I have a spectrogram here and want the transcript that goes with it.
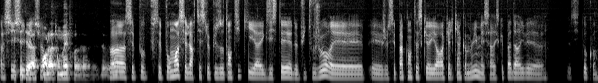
ah, si, c'était à ce point-là ton maître. De... bah, c'est pour, pour, moi, c'est l'artiste le plus authentique qui a existé depuis toujours et, et je sais pas quand est-ce qu'il y aura quelqu'un comme lui, mais ça risque pas d'arriver de sitôt. Quoi.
